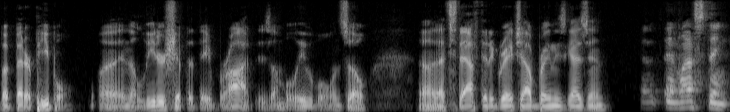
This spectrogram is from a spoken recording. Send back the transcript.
but better people, uh, and the leadership that they brought is unbelievable. And so uh, that staff did a great job bringing these guys in. And, and last thing,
